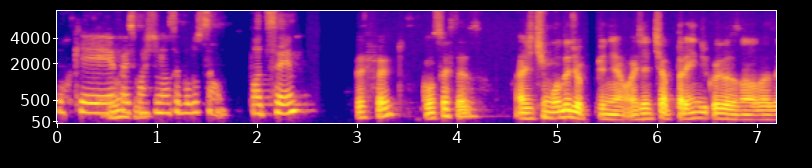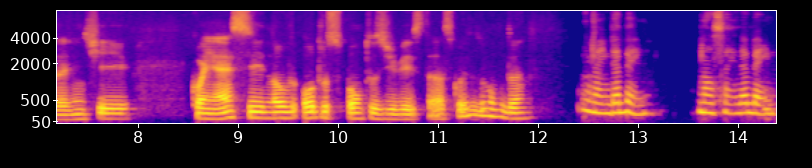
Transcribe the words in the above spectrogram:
porque uhum. faz parte da nossa evolução. Pode ser? Perfeito, com certeza. A gente muda de opinião, a gente aprende coisas novas, a gente conhece no... outros pontos de vista, as coisas vão mudando. Ainda bem. Nossa, ainda bem.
